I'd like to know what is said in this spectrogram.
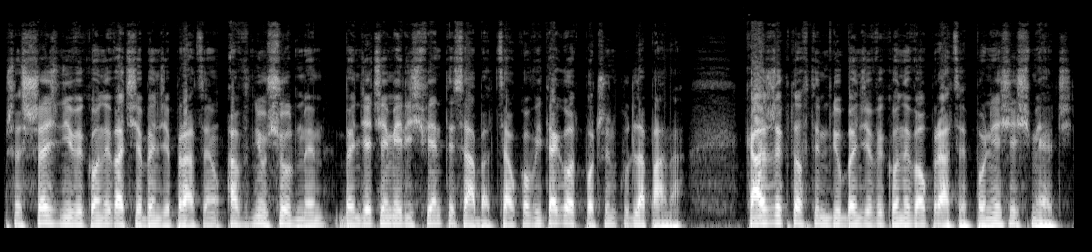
Przez sześć dni wykonywać się będzie pracę, a w dniu siódmym będziecie mieli święty sabat, całkowitego odpoczynku dla Pana. Każdy, kto w tym dniu będzie wykonywał pracę, poniesie śmierć.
